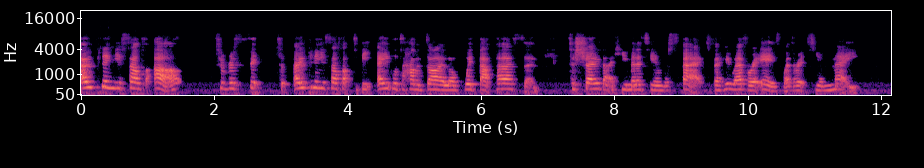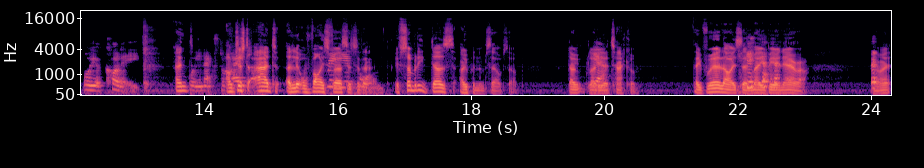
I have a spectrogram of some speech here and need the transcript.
opening yourself up to reci- to opening yourself up to be able to have a dialogue with that person, to show that humility and respect for whoever it is, whether it's your mate or your colleague And or your next door I'll just add a little vice Really versa to that. If somebody does open themselves up, don't bloody Yeah. attack them. They've realised there may be an error. All right.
